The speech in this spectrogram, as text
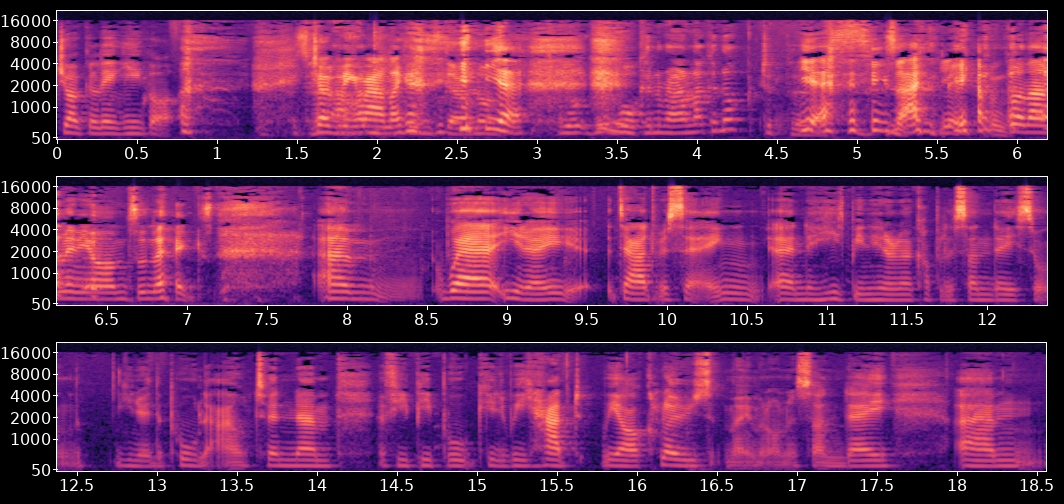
juggling. You got juggling So around like a yeah you're, you're walking around like an octopus yeah exactly. I haven't got that many arms and legs. Um, where you know Dad was saying, and he's been here on a couple of Sundays sorting the you know the pool out, and um, a few people we had we are closed at the moment on a Sunday. Um,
